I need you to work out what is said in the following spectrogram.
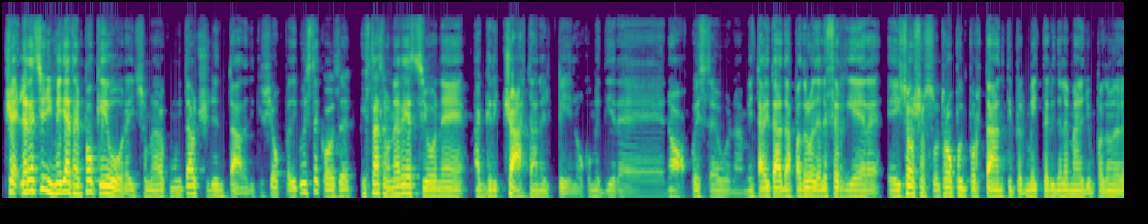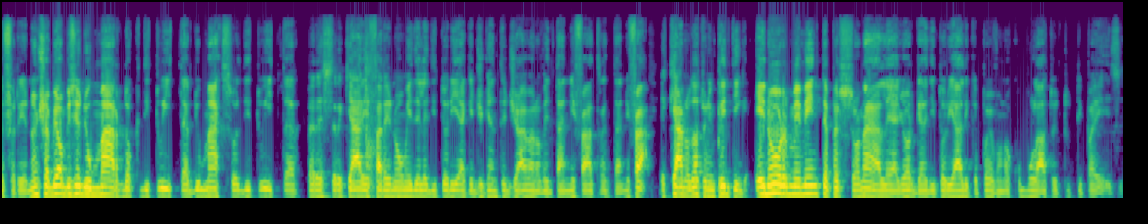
Cioè la reazione immediata in poche ore, insomma, della comunità occidentale, di chi si occupa di queste cose, è stata una reazione aggricciata nel pelo, come dire no, questa è una mentalità da padrone delle ferriere e i social sono troppo importanti per metterli nelle mani di un padrone delle ferriere. Non abbiamo bisogno di un Murdoch di Twitter, di un Maxwell di Twitter, per essere chiari e fare i nomi dell'editoria che giganteggiavano vent'anni fa, trent'anni fa e che hanno dato un imprinting enormemente personale agli organi editoriali che poi avevano accumulato in tutti i paesi.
